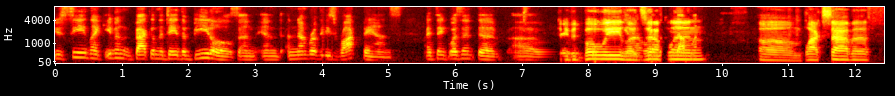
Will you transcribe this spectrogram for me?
you see like even back in the day the beatles and and a number of these rock bands i think wasn't the uh, david bowie led know, zeppelin, um, black sabbath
